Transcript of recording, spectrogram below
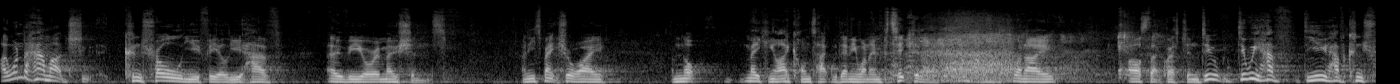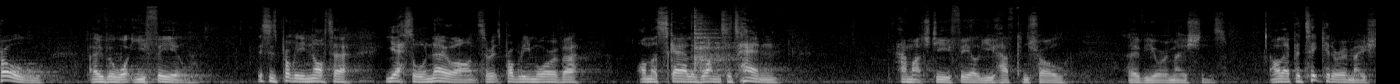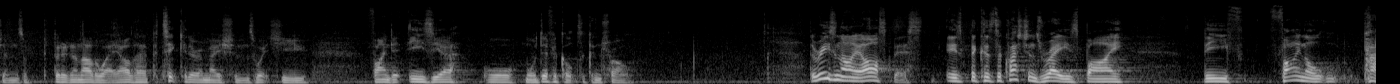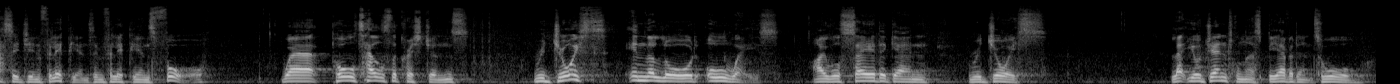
I wonder how much control you feel you have over your emotions. I need to make sure I am not making eye contact with anyone in particular when I ask that question. Do, do, we have, do you have control over what you feel? This is probably not a yes or no answer. It's probably more of a, on a scale of 1 to 10, how much do you feel you have control over your emotions? Are there particular emotions, put it another way, are there particular emotions which you find it easier or more difficult to control? The reason I ask this is because the question's raised by the final passage in Philippians, in Philippians 4, where Paul tells the Christians, Rejoice in the Lord always. I will say it again, rejoice. Let your gentleness be evident to all.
